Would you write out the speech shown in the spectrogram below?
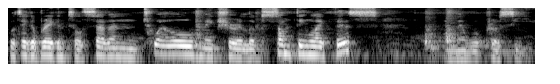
we'll take a break until 7.12, make sure it looks something like this and then we'll proceed.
